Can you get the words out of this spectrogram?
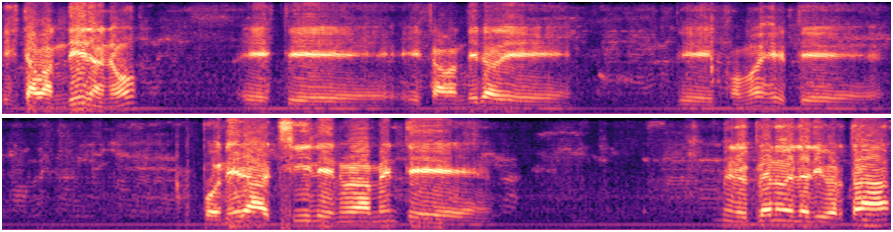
esta bandera, ¿no? Este, esta bandera de, de cómo es este poner a Chile nuevamente en el plano de la libertad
